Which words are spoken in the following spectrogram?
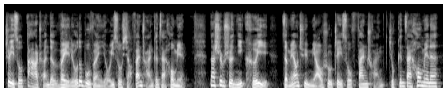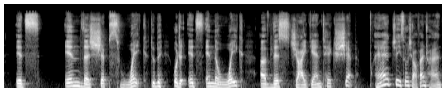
这一艘大船的尾流的部分有一艘小帆船跟在后面，那是不是你可以怎么样去描述这艘帆船就跟在后面呢？It's in the ship's wake，对不对？或者 It's in the wake。of this gigantic ship，哎，这艘小帆船，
